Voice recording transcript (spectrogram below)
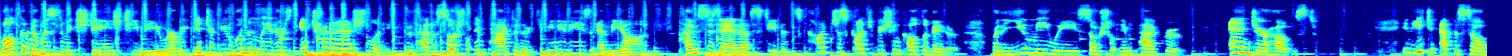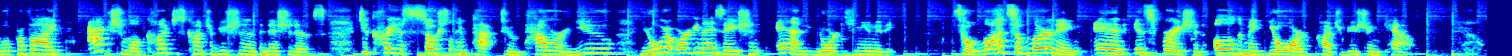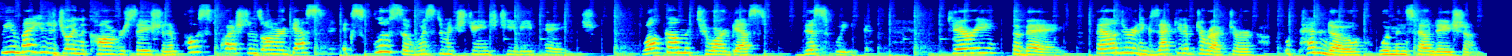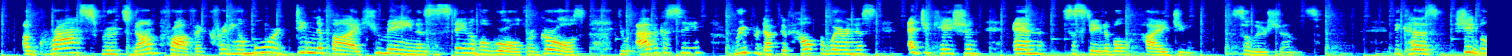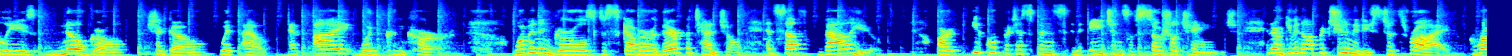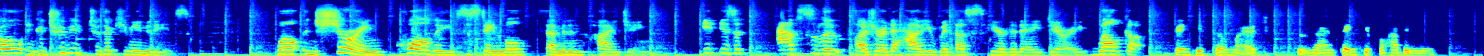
Welcome to Wisdom Exchange TV, where we interview women leaders internationally who've had a social impact in their communities and beyond. I'm Suzanne F. Stevens, Conscious Contribution Cultivator for the You Me We Social Impact Group, and your host. In each episode, we'll provide actionable conscious contribution initiatives to create a social impact to empower you, your organization, and your community. So, lots of learning and inspiration, all to make your contribution count. We invite you to join the conversation and post questions on our guest's exclusive Wisdom Exchange TV page. Welcome to our guest this week, Jerry Fabe, founder and executive director Upendo Women's Foundation, a grassroots nonprofit creating a more dignified, humane, and sustainable world for girls through advocacy, reproductive health awareness, education, and sustainable hygiene solutions because she believes no girl should go without, and I would concur. Women and girls discover their potential and self value, are equal participants and agents of social change, and are given opportunities to thrive, grow, and contribute to their communities while ensuring quality, sustainable feminine hygiene. It is an absolute pleasure to have you with us here today, Jerry. Welcome. Thank you so much. Suzanne. Thank you for having me.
